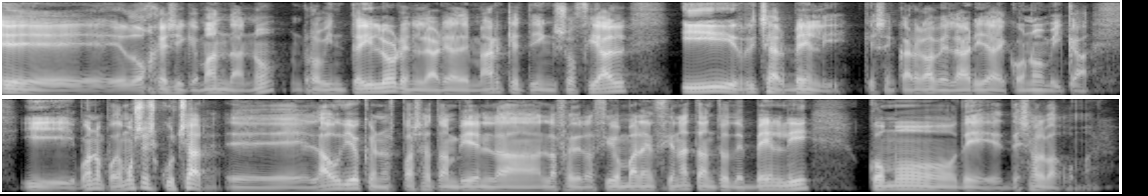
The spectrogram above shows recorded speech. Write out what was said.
eh, dos que sí que mandan, ¿no? Robin Taylor en el área de marketing social y Richard Bentley, que se encarga del área económica. Y bueno, podemos escuchar el audio que nos pasa también la, la Federación Valenciana, tanto de Bentley como de, de Salva Gomar.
